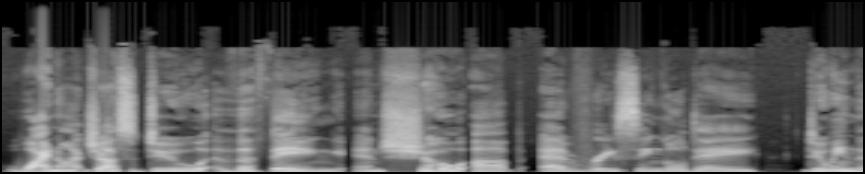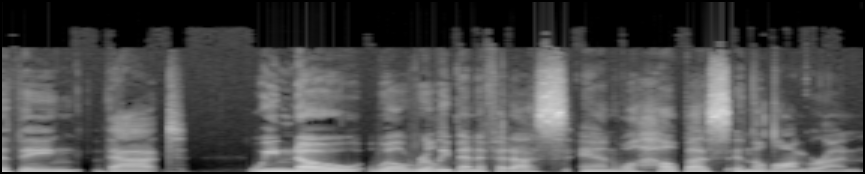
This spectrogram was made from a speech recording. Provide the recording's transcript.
Why not just do the thing and show up every single day doing the thing that we know will really benefit us and will help us in the long run.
